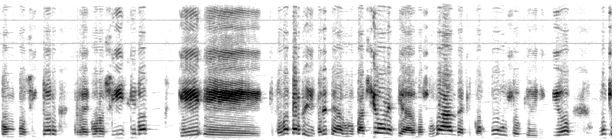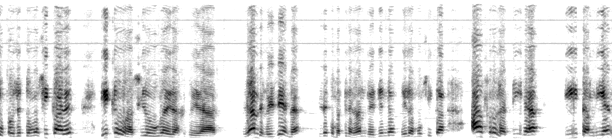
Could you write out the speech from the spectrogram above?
compositor reconocidísimo que, eh, que forma parte de diferentes agrupaciones, que armó su banda, que compuso, que dirigió muchos proyectos musicales y que bueno, ha sido una de las, de las grandes leyendas, y se convirtió en las grandes leyendas de la música afro-latina y también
